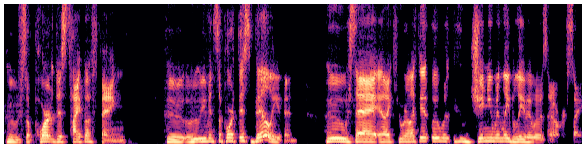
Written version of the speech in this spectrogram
who support this type of thing, who who even support this bill, even who say like who are like it, it was, who genuinely believe it was an oversight.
